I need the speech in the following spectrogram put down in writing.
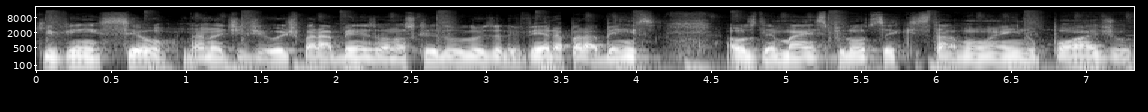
que venceu na noite de hoje. Parabéns ao nosso querido Luiz Oliveira, parabéns aos demais pilotos que estavam aí no pódio.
